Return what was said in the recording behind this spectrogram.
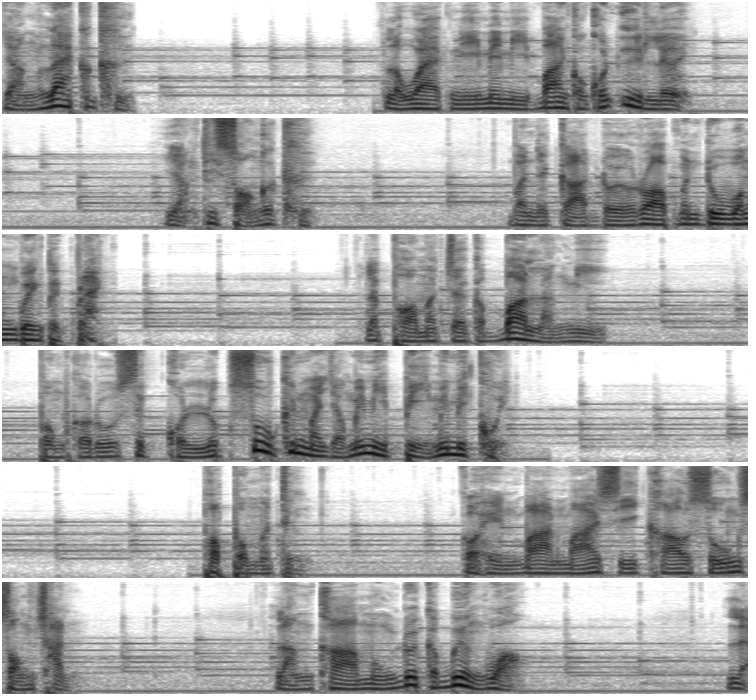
อย่างแรกก็คือ ละแวกนี้ไม่มีบ้านของคนอื่นเลย อย่างที่สองก็คือ บรรยากาศโดยรอบมันดูวังเวงแปลกๆ และพอมาเจอกับบ้านหลังนี้ ผมก็รู้สึกขนลุกสู้ขึ้นมาอย่างไม่มีปีไม่มีคุย พอผมมาถึง ก็เห็นบ้านไม้สีขาวสูงสองชั้น หลังคามุงด้วยกระเบื้องวาวและ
